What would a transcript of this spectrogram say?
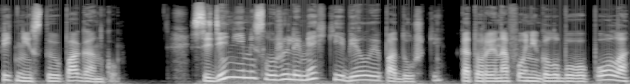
пятнистую поганку. Сиденьями служили мягкие белые подушки, которые на фоне голубого пола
